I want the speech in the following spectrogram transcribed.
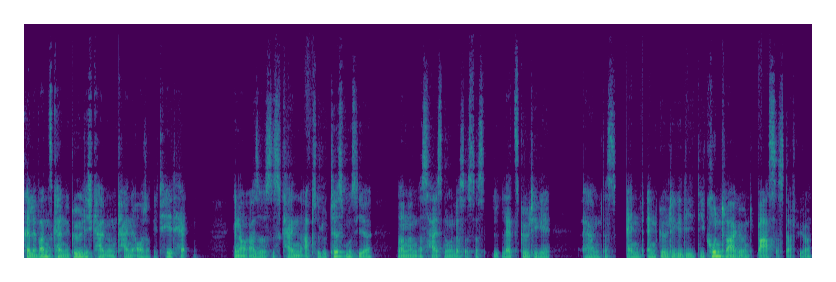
Relevanz, keine Gültigkeit und keine Autorität hätten. Genau, also es ist kein Absolutismus hier, sondern es heißt nur, das ist das letztgültige, äh, das End endgültige, die, die Grundlage und die Basis dafür.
